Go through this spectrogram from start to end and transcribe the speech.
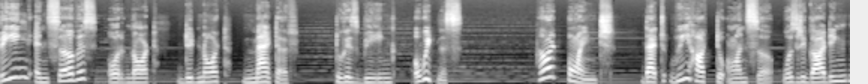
being in service or not did not matter to his being a witness. Third point that we had to answer was regarding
